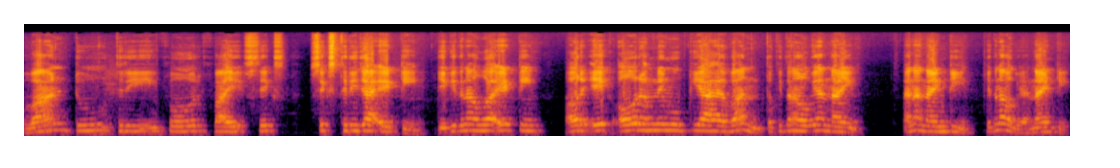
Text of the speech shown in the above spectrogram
One two three four five six six three जा एटीन। ये कितना हुआ? एटीन। और एक और हमने मूव किया है वन तो कितना हो गया? नाइन। है ना? नाइनटीन। कितना हो गया? नाइनटीन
